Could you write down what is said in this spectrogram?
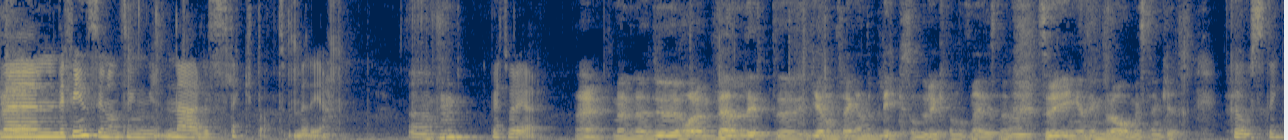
Men det finns ju någonting närsläktat med det. Ja. Mhm. Vet du vad det är? Nej, men eh, du har en väldigt eh, genomträngande blick som du riktar mot mig just nu. Mm. Så det är ingenting bra misstänker jag. Ghosting.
